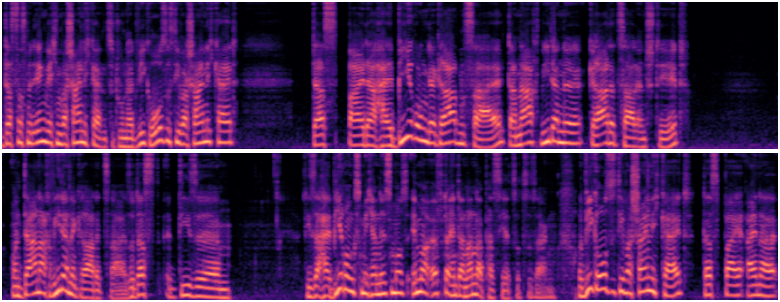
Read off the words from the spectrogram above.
dass das mit irgendwelchen Wahrscheinlichkeiten zu tun hat. Wie groß ist die Wahrscheinlichkeit, dass bei der Halbierung der geraden Zahl danach wieder eine gerade Zahl entsteht und danach wieder eine gerade Zahl, sodass diese, dieser Halbierungsmechanismus immer öfter hintereinander passiert sozusagen. Und wie groß ist die Wahrscheinlichkeit, dass bei einer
